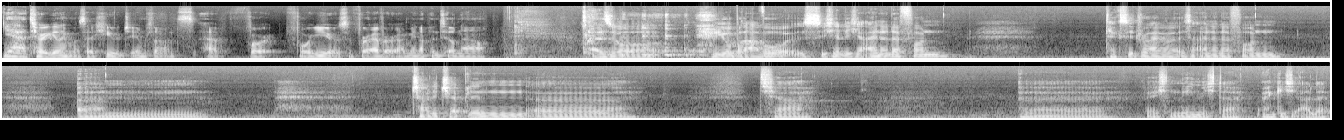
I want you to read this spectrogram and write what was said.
yeah, Terry Gilliam was a huge influence uh, for for years, forever. I mean, up until now. Also Rio Bravo ist sicherlich einer davon. Taxi Driver ist einer davon. Ähm, Charlie Chaplin, äh, tja, äh, welchen nehme ich da? Eigentlich alle.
